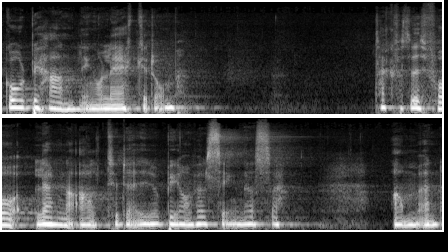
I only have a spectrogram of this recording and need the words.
god behandling och läkedom. Tack för att vi får lämna allt till dig och be om välsignelse. Amen.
